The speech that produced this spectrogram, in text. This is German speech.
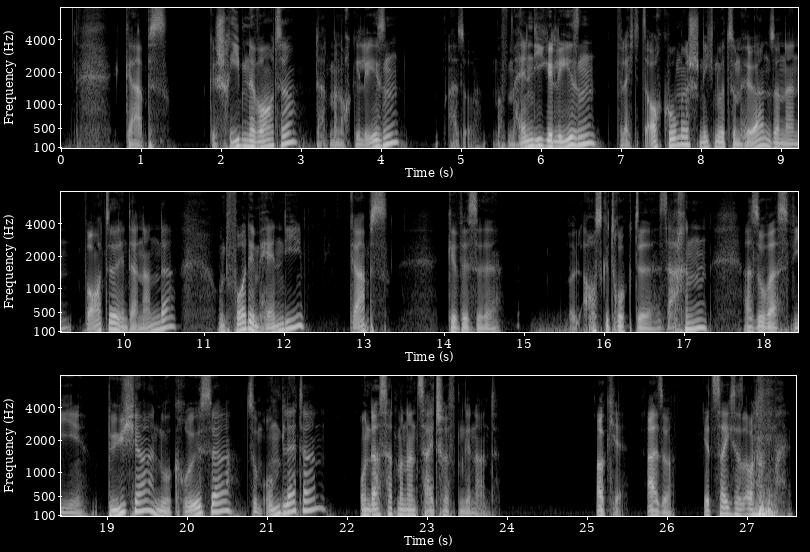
gab es geschriebene Worte, da hat man noch gelesen also auf dem Handy gelesen, vielleicht jetzt auch komisch, nicht nur zum Hören, sondern Worte hintereinander. Und vor dem Handy gab es gewisse äh, ausgedruckte Sachen, also sowas wie Bücher, nur größer zum Umblättern. Und das hat man dann Zeitschriften genannt. Okay, also jetzt zeige ich das auch nochmal.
